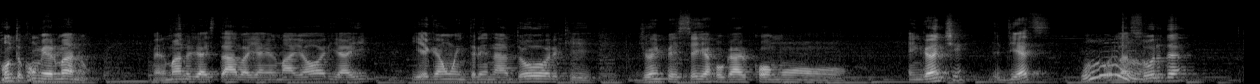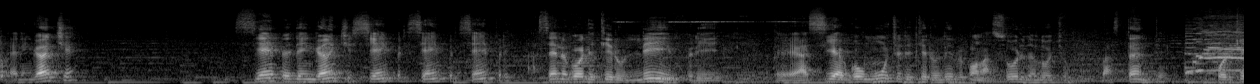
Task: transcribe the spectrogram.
junto com meu irmão. Meu irmão já estava no maior e aí chega um treinador que eu comecei a jogar como enganche de 10, por la zurda, era enganche. sempre de engante, sempre, sempre, sempre, fazendo gol de tiro livre, é, hacía gol muito de tiro livre com a surda, Lúcio, bastante, porque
